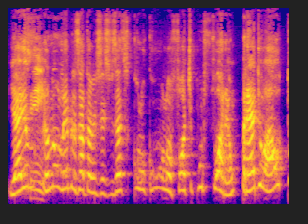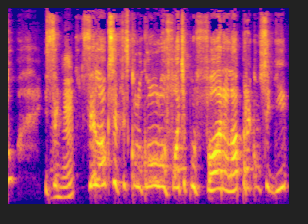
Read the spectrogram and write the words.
e aí eu, eu não lembro exatamente se você colocou um holofote por fora, é um prédio alto, e você, uhum. sei lá o que você fez, colocou um holofote por fora lá para conseguir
